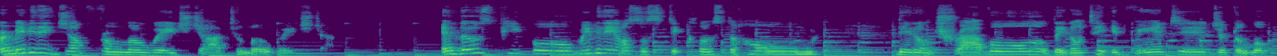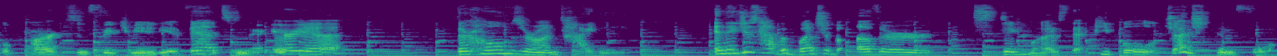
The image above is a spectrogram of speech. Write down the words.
Or maybe they jump from low wage job to low wage job. And those people, maybe they also stick close to home. They don't travel. They don't take advantage of the local parks and free community events in their area. Their homes are untidy. And they just have a bunch of other stigmas that people judge them for.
